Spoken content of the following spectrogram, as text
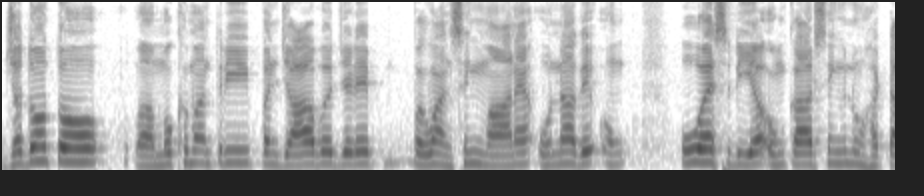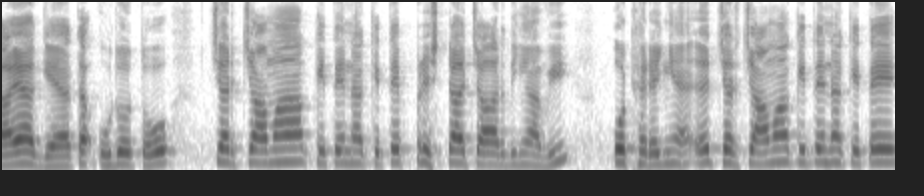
ਜਦੋਂ ਤੋਂ ਮੁੱਖ ਮੰਤਰੀ ਪੰਜਾਬ ਜਿਹੜੇ ਭਗਵੰਤ ਸਿੰਘ ਮਾਨ ਹੈ, ਉਹਨਾਂ ਦੇ ਓਐਸਡੀ ਆ, ਓਂਕਾਰ ਸਿੰਘ ਨੂੰ ਹਟਾਇਆ ਗਿਆ ਤਾਂ ਉਦੋਂ ਤੋਂ ਚਰਚਾਵਾਂ ਕਿਤੇ ਨਾ ਕਿਤੇ ਭ੍ਰਿਸ਼ਟਾਚਾਰ ਦੀਆਂ ਵੀ ਉੱਠ ਰਹੀਆਂ, ਇਹ ਚਰਚਾਵਾਂ ਕਿਤੇ ਨਾ ਕਿਤੇ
